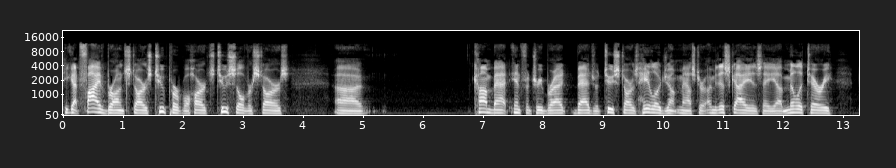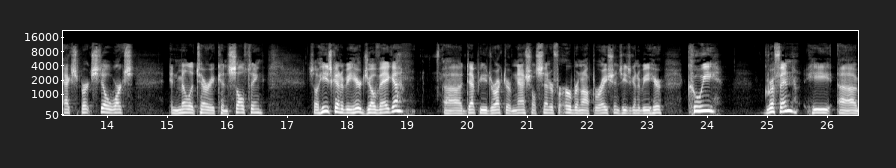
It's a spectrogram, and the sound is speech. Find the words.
He got five bronze stars, two purple hearts, two silver stars. Uh, combat infantry badge with two stars, Halo Jump Master. I mean, this guy is a uh, military expert, still works in military consulting. So he's going to be here. Joe Vega, uh, Deputy Director of National Center for Urban Operations, he's going to be here. Couy Griffin, he uh,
